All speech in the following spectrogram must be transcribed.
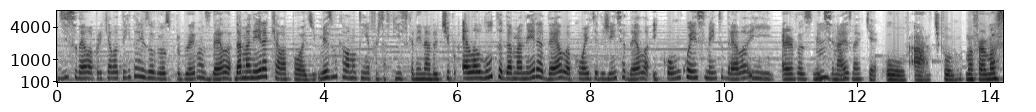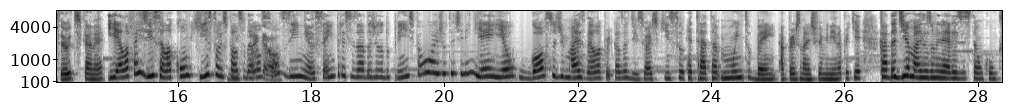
disso dela porque ela tenta resolver os problemas dela da maneira que ela pode mesmo que ela não tenha força física nem nada do tipo, ela luta da maneira dela, com a inteligência dela e com o conhecimento dela em ervas uhum. medicinais, uhum. né? Que é o, a, tipo, uma farmacêutica, né? E ela faz isso, ela conquista o espaço Muito dela legal. sozinha, sem precisar da ajuda do príncipe ou ajuda de ninguém. E eu gosto demais dela por causa disso. Eu acho que isso retrata muito bem a personagem feminina, porque cada dia mais as mulheres estão conquistando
